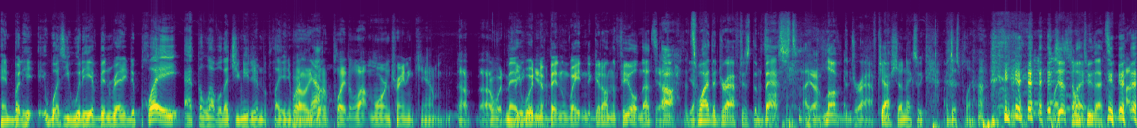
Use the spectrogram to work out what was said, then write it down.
And but he was he would he have been ready to play at the level that you needed him to play Well, right he now? would have played a lot more in training camp. I, I would. He wouldn't have been waiting to get on the field. That's Yeah. ah, that's Yeah. why the draft is the That's best. awesome. I Yeah. love the draft. Josh show next week. I just play. Just don't do that to me. I,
